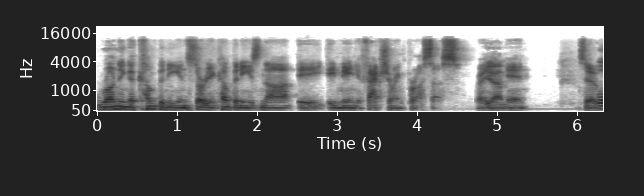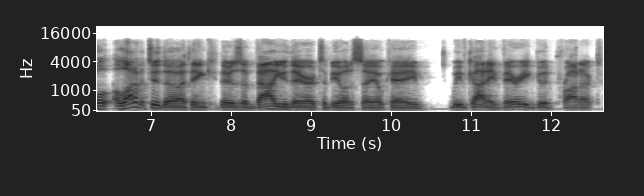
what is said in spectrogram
running a company and starting a company is not a, a manufacturing process right? Yeah. And so well, a lot of it too, though, I think there's a value there to be able to say, okay, we've got a very good product,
